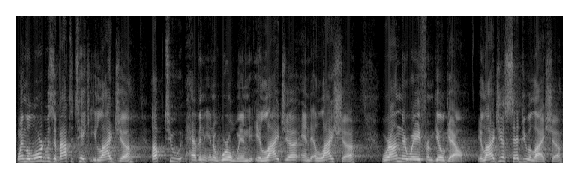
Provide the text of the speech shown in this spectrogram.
When the Lord was about to take Elijah up to heaven in a whirlwind, Elijah and Elisha were on their way from Gilgal. Elijah said to Elisha,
